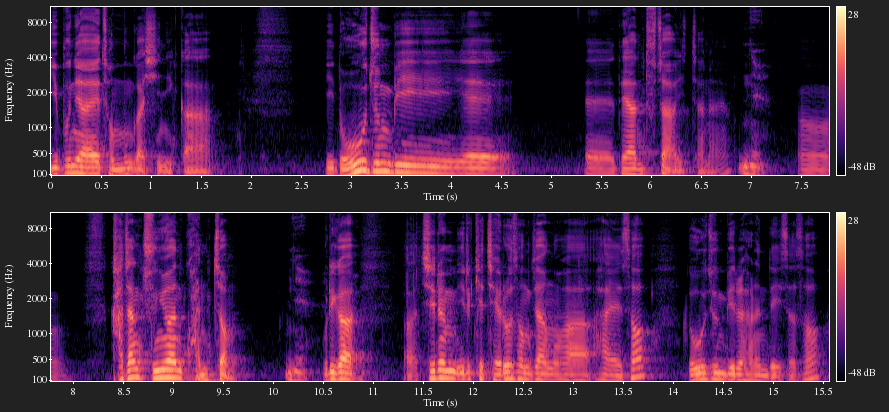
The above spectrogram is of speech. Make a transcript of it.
이 분야의 전문가시니까 이 노후 준비에 에 대한 투자 있잖아요. 네, 어, 가장 중요한 관점 네, 우리가 어, 지금 이렇게 제로 성장화하에서 노후 준비를 하는 데 있어서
